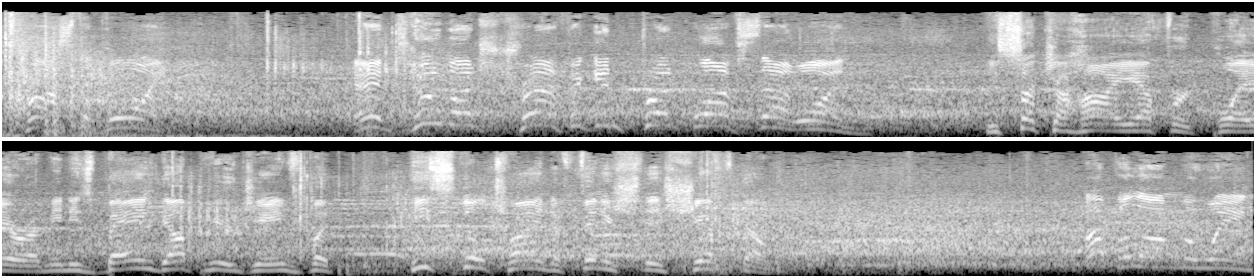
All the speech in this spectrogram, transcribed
Across the point. And too much traffic in front blocks that one. He's such a high-effort player. I mean, he's banged up here, James, but he's still trying to finish this shift, though. Up along the wing.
